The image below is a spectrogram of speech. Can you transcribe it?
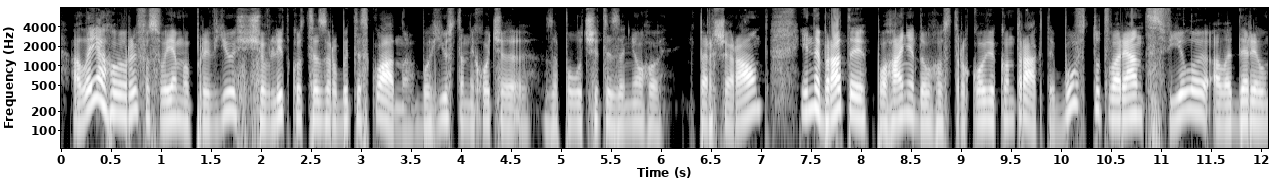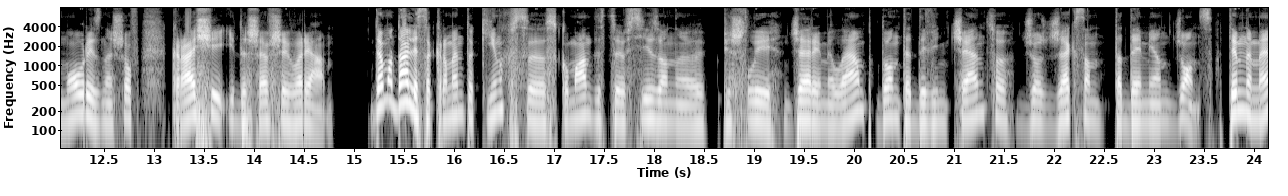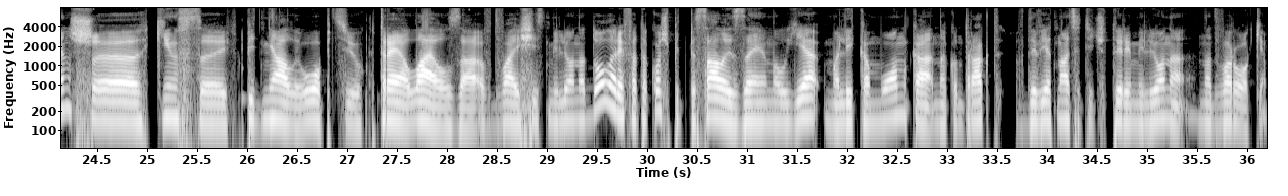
Але я говорив у своєму прев'ю, що влітку це зробити складно, бо Г'юстон не хоче заполучити за нього перший раунд і не брати погані довгострокові контракти. Був тут варіант з Філою, але Деріл Моурі знайшов кращий і дешевший варіант. Йдемо далі. Сакраменто Кінгс з команди з цього сезон пішли Джеремі Лемп, Донте Де Вінченцо, Джош Джексон та Деміан Джонс. Тим не менш, е, Кінгс е, підняли опцію Трея Лайлза в 2,6 мільйона доларів, а також підписали за МЛЄ Маліка Монка на контракт в 19,4 мільйона на 2 роки.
